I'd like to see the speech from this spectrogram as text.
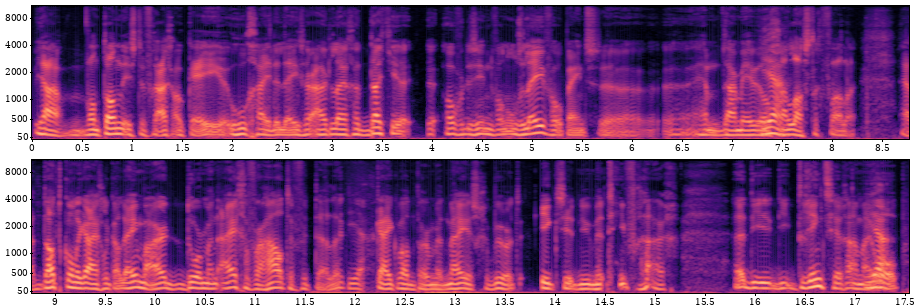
Ja, want dan is de vraag: oké, hoe ga je de lezer uitleggen dat je eh, over de zin van ons leven opeens uh, hem daarmee wil gaan lastigvallen? Ja, dat kon ik eigenlijk alleen maar door mijn eigen verhaal te vertellen. Kijk wat er met mij is gebeurd. Ik zit nu met die vraag. die, die dringt zich aan mij op.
